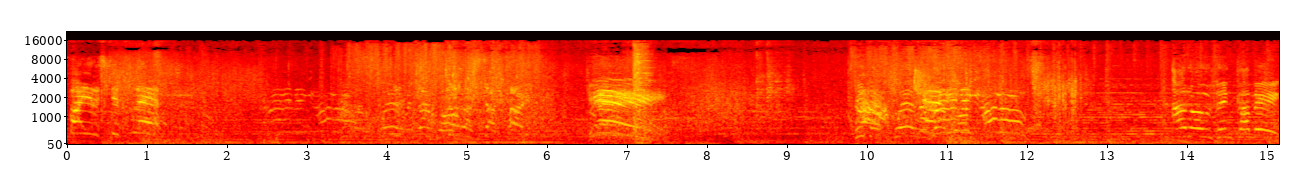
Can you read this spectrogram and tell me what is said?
Fire ship left! Raining arrows! Where that one? Us that one? Arrows incoming!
